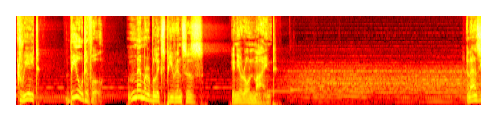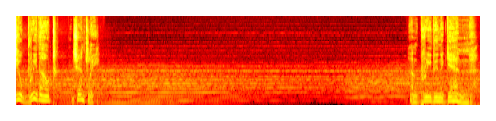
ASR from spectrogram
Create beautiful, memorable experiences in your own mind. And as you breathe out gently, and breathe in again.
